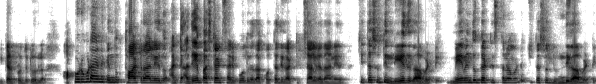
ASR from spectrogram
ఇక్కడ ప్రొద్దుటూరులో. అప్పుడు కూడా ఆయనకు ఎందుకు థాట్ రాలేదు? అంటే అదే బస్ స్టాండ్ సరిపోదు కదా కొత్తది కట్టించాలి కదా అనేది చిత్తశుద్ధి లేదు కాబట్టి. మేము ఎందుకు కట్టిస్తున్నామంటే చిత్తశుద్ధి ఉంది కాబట్టి.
